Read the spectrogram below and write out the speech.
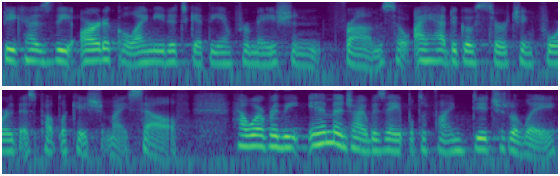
because the article I needed to get the information from, so I had to go searching for this publication myself. However, the image I was able to find digitally,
